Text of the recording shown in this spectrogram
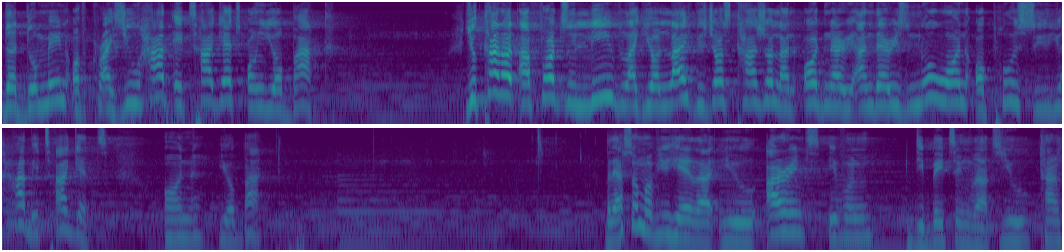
the domain of Christ. You have a target on your back. You cannot afford to live like your life is just casual and ordinary and there is no one opposed to you. You have a target on your back. But there are some of you here that you aren't even debating that. You can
